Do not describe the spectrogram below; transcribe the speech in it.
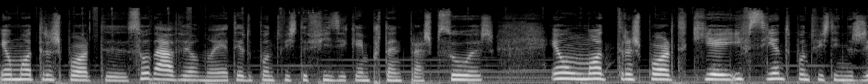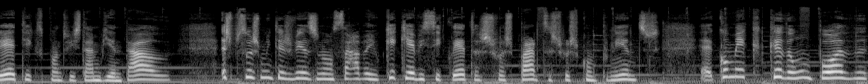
é um modo de transporte saudável, não é? Até do ponto de vista físico é importante para as pessoas. É um modo de transporte que é eficiente do ponto de vista energético, do ponto de vista ambiental. As pessoas muitas vezes não sabem o que é que é a bicicleta, as suas partes, as suas componentes, eh, como é que cada um pode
